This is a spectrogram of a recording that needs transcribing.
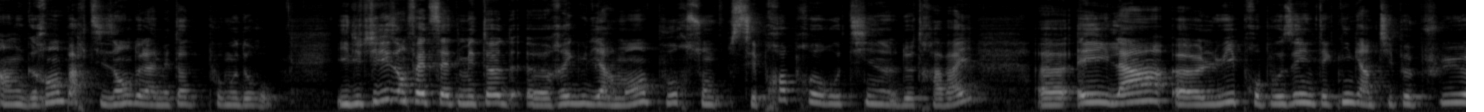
un grand partisan de la méthode Pomodoro. Il utilise en fait cette méthode euh, régulièrement pour ses propres routines de travail. et il a lui proposé une technique un petit peu plus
